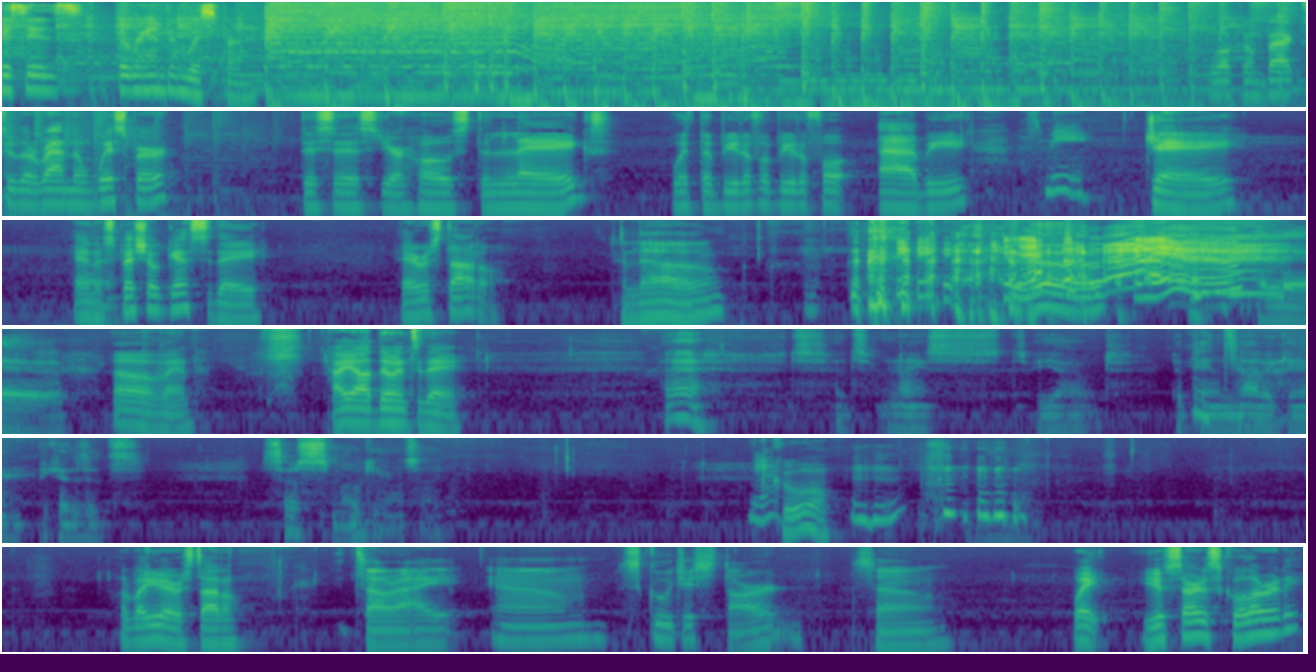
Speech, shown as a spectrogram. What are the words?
This is The Random Whisper. Welcome back to the Random Whisper. This is your host, Legs, with the beautiful, beautiful Abby, That's me. Jay, and a special guest today, Aristotle. Hello. Hello. Hello. Hello. Oh man, how y'all doing today? Eh, it's, it's nice to be out, but then It's not again because it's so smoky outside. Yeah. Cool. Mm-hmm. What about you, Aristotle? It's all right. Um, school just started, so Wait, you started school already?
